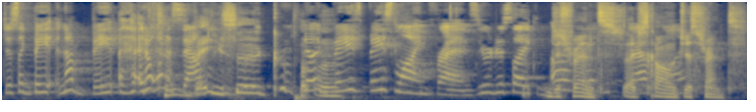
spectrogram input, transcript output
just like ba- not base. I don't want to sound basic. No, like base baseline friends. You're just like just oh, friends. I just call them just friends.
